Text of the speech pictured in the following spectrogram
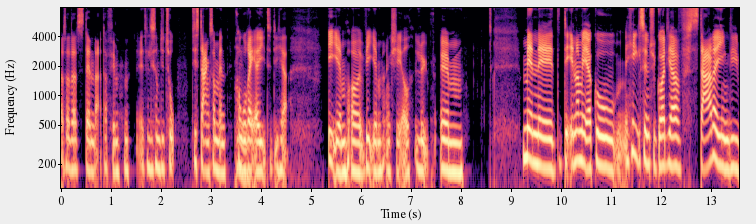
og så er der standard, der er 15. Øh, Det er ligesom de to distancer, man konkurrerer i til de her EM- og VM-arrangerede løb. Øhm, men øh, det ender med at gå helt sindssygt godt. Jeg starter egentlig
